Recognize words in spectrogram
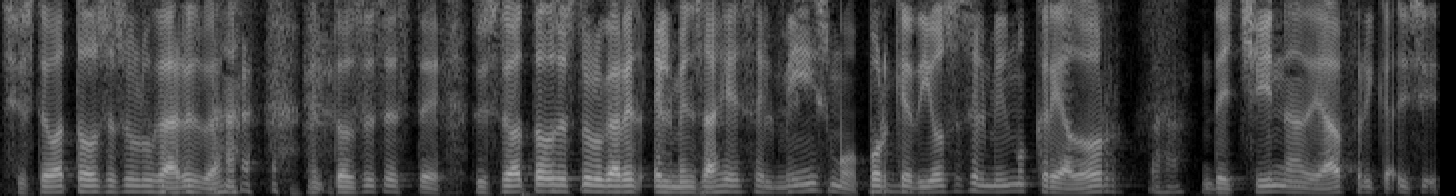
Si usted va a todos esos lugares, ¿verdad? entonces, este, si usted va a todos estos lugares, el mensaje es el mismo, porque Dios es el mismo creador Ajá. de China, de África. Y si,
